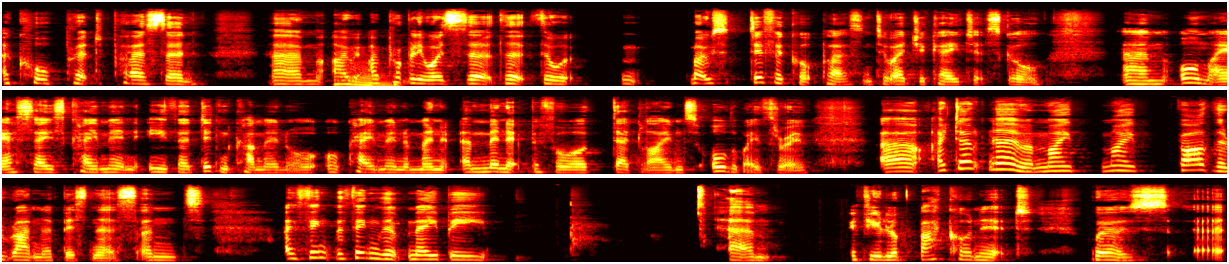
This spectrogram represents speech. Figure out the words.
a corporate person. Um, I, I, hmm. probably was the, the, the most difficult person to educate at school. Um, all my essays came in either didn't come in or, or came in a minute, a minute before deadlines all the way through. Uh, I don't know. My my father ran a business. And I think the thing that maybe, um, if you look back on it, was uh,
